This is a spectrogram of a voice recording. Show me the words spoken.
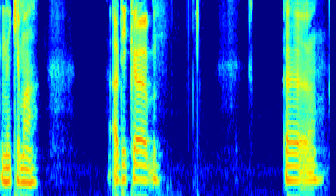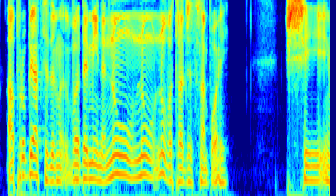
ne chema. Adică uh, apropiați de, vă de mine, nu, nu, nu vă trageți înapoi. Și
